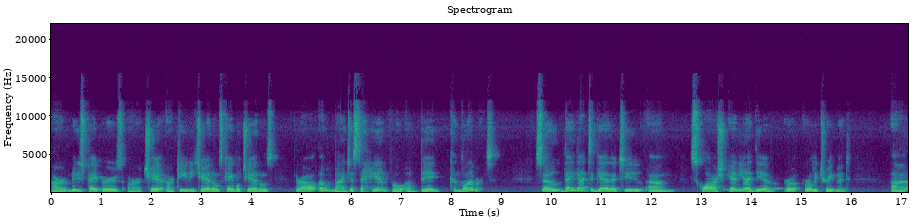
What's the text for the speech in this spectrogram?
our newspapers, our, cha- our TV channels, cable channels, they're all owned by just a handful of big conglomerates. So they got together to um, squash any idea of early treatment. Uh,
